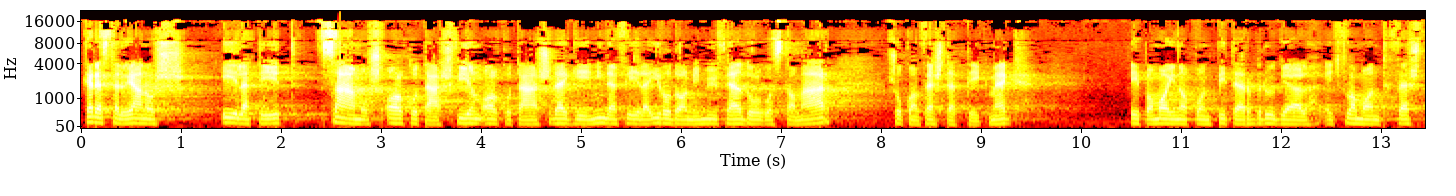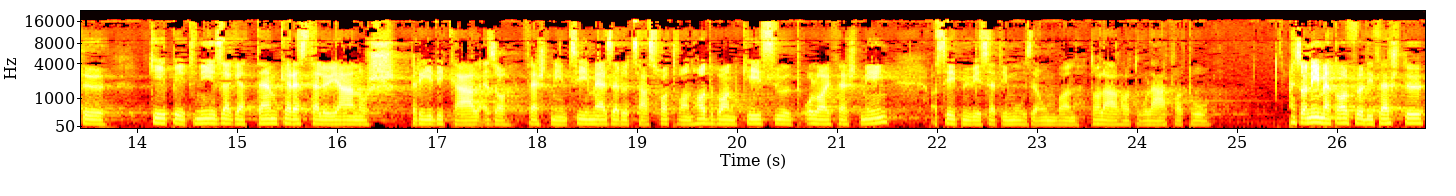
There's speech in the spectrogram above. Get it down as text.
Keresztelő János életét számos alkotás, filmalkotás, regény, mindenféle irodalmi mű feldolgozta már, sokan festették meg. Épp a mai napon Peter Brüggel, egy flamand festő képét nézegettem, Keresztelő János prédikál, ez a festmény címe, 1566-ban készült olajfestmény, a Szépművészeti Múzeumban található, látható. Ez a német alföldi festő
